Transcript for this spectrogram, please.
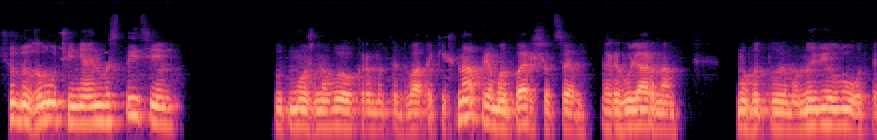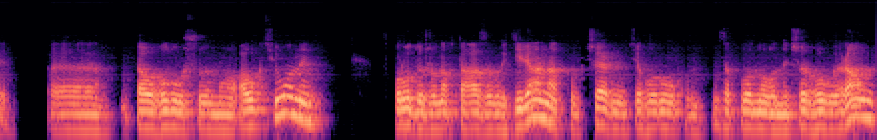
Щодо залучення інвестицій, тут можна виокремити два таких напрями. Перше, це регулярно ми готуємо нові лоти е, та оголошуємо аукціони з продажу нафтогазових ділянок. В червні цього року запланований черговий раунд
